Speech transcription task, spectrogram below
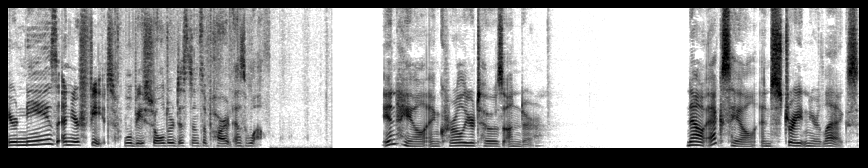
Your knees and your feet will be shoulder distance apart as well. Inhale and curl your toes under. Now exhale and straighten your legs.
